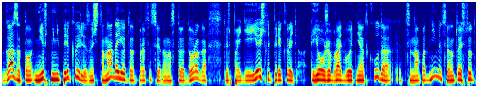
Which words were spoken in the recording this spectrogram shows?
газа, то нефть мы не перекрыли. Значит, она дает этот профицит, она стоит дорого. То есть, по идее, ее, если перекрыть, ее уже брать будет неоткуда, цена поднимется. Ну, то есть, тут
